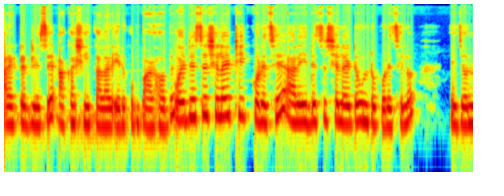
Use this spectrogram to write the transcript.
আর একটা ড্রেসে আকাশি কালার এরকম পার হবে। ওই ড্রেসের সেলাই ঠিক করেছে আর এই ড্রেসের সেলাইটা উল্টো করেছিল। এই জন্য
